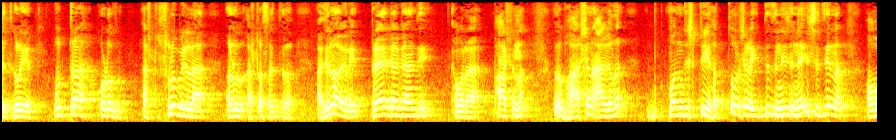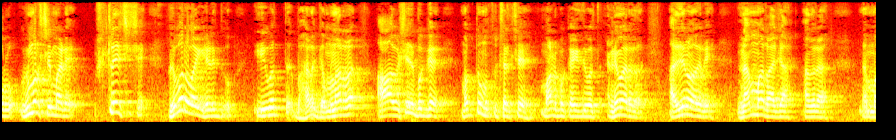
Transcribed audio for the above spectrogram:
ಸತ್ಯಗಳಿಗೆ ಉತ್ತರ ಕೊಡೋದು ಅಷ್ಟು ಸುಲಭ ಇಲ್ಲ ಅನ್ನೋದು ಅಷ್ಟು ಸತ್ಯದ ಅದೇನೋ ಆಗಲಿ, ಪ್ರಿಯಾಂಕಾ ಗಾಂಧಿ ಅವರ ಭಾಷಣ, ಅದು ಭಾಷಣ ಆಗದ ಒಂದಿಷ್ಟು ಹತ್ತು ವರ್ಷಗಳ ಇದ್ದಿದ್ದ ನಿಜ, ನೈಜ ಸ್ಥಿತಿಯನ್ನು ಅವರು ವಿಮರ್ಶೆ ಮಾಡಿ, ವಿಶ್ಲೇಷಿಸಿ, ವಿವರವಾಗಿ ಹೇಳಿದ್ದು. ಇವತ್ತು ಬಹಳ ಗಮನಾರ್ಹ ಆ ವಿಷಯದ ಬಗ್ಗೆ ಮತ್ತು ಮತ್ತು ಚರ್ಚೆ ಮಾಡಬೇಕಾಗಿದೆ ಇವತ್ತು ಅನಿವಾರ್ಯದ. ಅದ ಅದೇನೋ ಆಗಲಿ, ನಮ್ಮ ರಾಜ ಅಂದರೆ ನಮ್ಮ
